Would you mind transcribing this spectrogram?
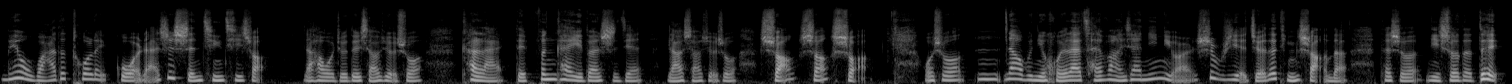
没有娃的拖累，果然是神清气爽。然后我就对小雪说：“看来得分开一段时间。”然后小雪说：“爽爽爽！”我说：“嗯，要不你回来采访一下你女儿，是不是也觉得挺爽的？”她说：“你说的对。”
